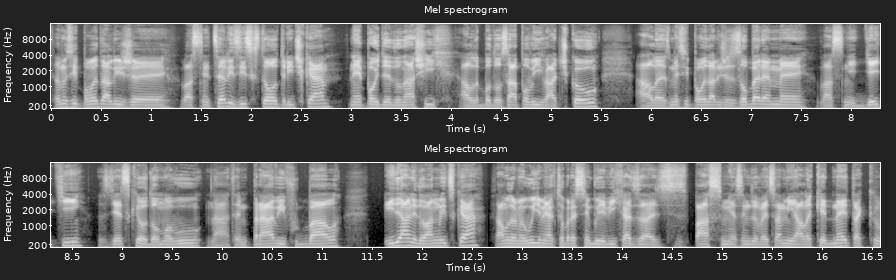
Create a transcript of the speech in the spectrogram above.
tak sme si povedali, že vlastne celý zisk z toho trička nepôjde do našich alebo do zápových vačkov, ale sme si povedali, že zobereme vlastne deti z detského domovu na ten právý futbal, ideálne do Anglicka. Samozrejme uvidíme, ako to presne bude vychádzať s pásmi a s týmito vecami, ale keď ne, tak e,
